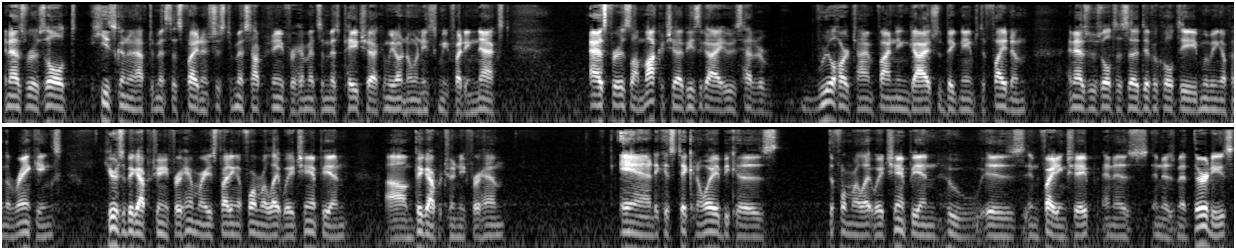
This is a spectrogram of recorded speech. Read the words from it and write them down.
and as a result, he's going to have to miss this fight. And it's just a missed opportunity for him. It's a missed paycheck, and we don't know when he's going to be fighting next. As for Islam Makhachev, he's a guy who's had a real hard time finding guys with big names to fight him, and as a result, has had difficulty moving up in the rankings. Here's a big opportunity for him where he's fighting a former lightweight champion. Um, big opportunity for him and it gets taken away because the former lightweight champion, who is in fighting shape and is in his mid 30s,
